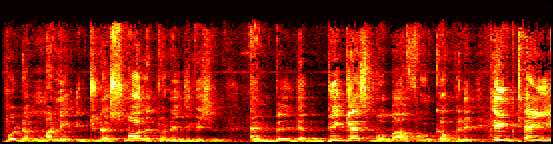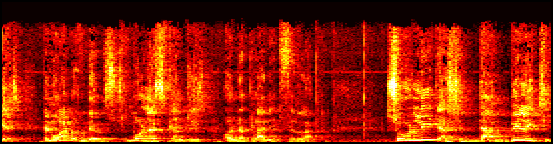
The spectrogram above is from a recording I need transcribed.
put the money into the small electronics division, and built the biggest mobile phone company in 10 years in one of the smallest countries on the planet, Finland. So, leadership, the ability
